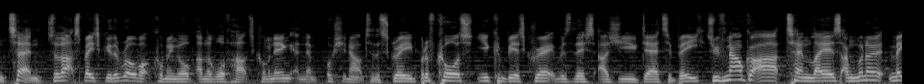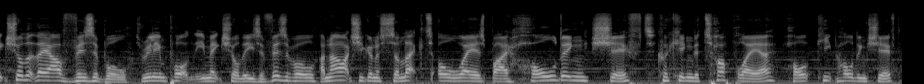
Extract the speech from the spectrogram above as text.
and 10. So that's basically the robot coming up and the love hearts coming in and then pushing out to the screen. But of course, you can be as creative as this as you dare to be. So we've now got our 10 layers. I'm going to make sure that they are visible. It's really important that you make sure these are visible. I'm now actually going to select all layers by holding shift, clicking the top layer, hold, keep holding shift,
